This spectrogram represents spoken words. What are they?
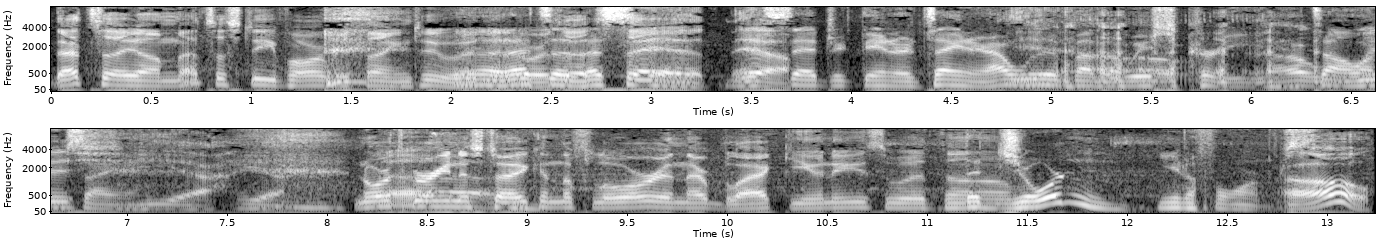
that's a um that's a Steve Harvey thing too. Isn't Uh, it? that's Or a, is that's sad. sad. That's yeah. Cedric the Entertainer. I live by the wish creed. That's I all I'm saying. Yeah, yeah. North Greene has taken the floor in their black unis with um, The Jordan uniforms. Oh,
